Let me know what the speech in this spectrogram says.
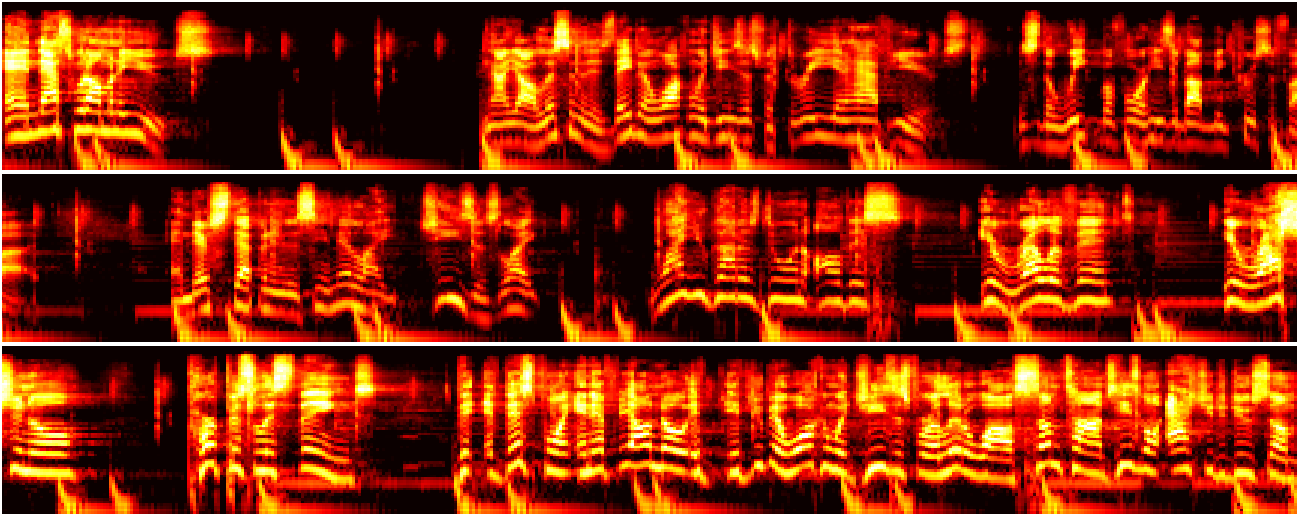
and that's what I'm going to use." Now, y'all, listen to this. They've been walking with Jesus for three and a half years. This is the week before he's about to be crucified. And they're stepping into the scene. They're like, Jesus, like, why you got us doing all this irrelevant, irrational, purposeless things at this point, and if y'all know, if, if you've been walking with Jesus for a little while, sometimes he's gonna ask you to do some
